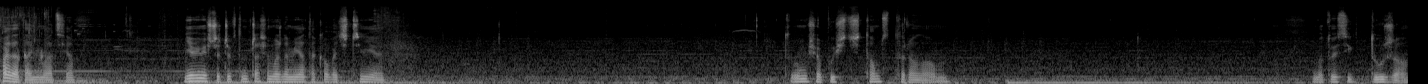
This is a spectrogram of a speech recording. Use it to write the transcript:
Fajna ta animacja. Nie wiem jeszcze, czy w tym czasie można mnie atakować, czy nie. Tu bym musiał pójść tą stroną. Bo tu jest ich dużo.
